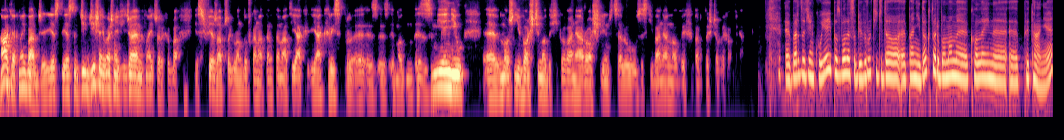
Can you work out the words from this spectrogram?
Tak, jak najbardziej. Jest, jest, dzisiaj właśnie widziałem w Nature chyba jest świeża przeglądówka na ten temat, jak, jak CRISPR e, zmienił możliwości modyfikowania roślin w celu uzyskiwania nowych wartościowych odmian. E, bardzo dziękuję i pozwolę sobie wrócić do e, pani doktor, bo mamy kolejne e, pytanie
